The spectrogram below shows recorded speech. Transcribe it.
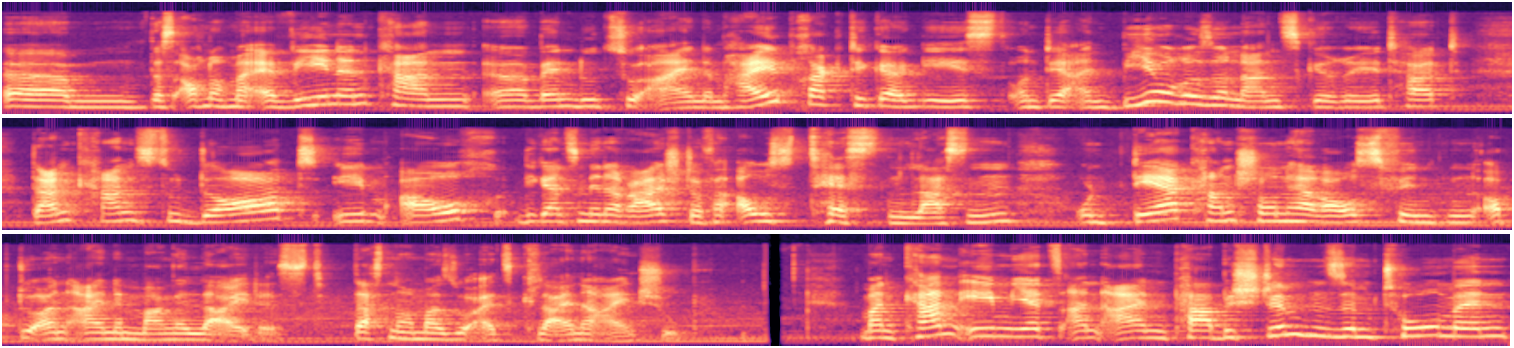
ähm, das auch noch mal erwähnen kann, äh, wenn du zu einem Heilpraktiker gehst und der ein Bioresonanzgerät hat, dann kannst du dort eben auch die ganzen Mineralstoffe austesten lassen und der kann schon herausfinden, ob du an einem Mangel leidest. Das noch mal so als kleiner Einschub. Man kann eben jetzt an ein paar bestimmten Symptomen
